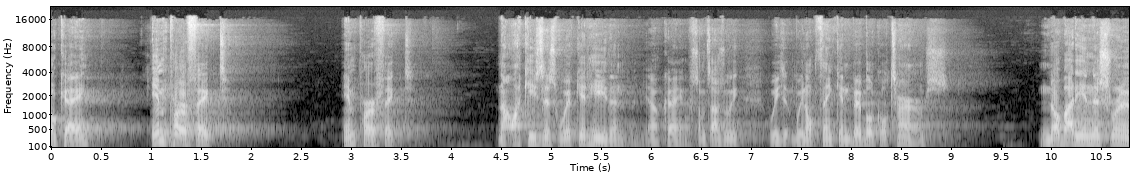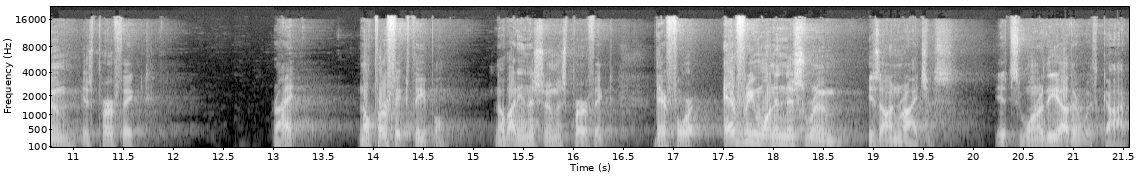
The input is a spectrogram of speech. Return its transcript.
okay, imperfect, imperfect, not like he's this wicked heathen, okay? Sometimes we, we, we don't think in biblical terms. Nobody in this room is perfect, right? No perfect people. Nobody in this room is perfect. Therefore, everyone in this room is unrighteous. It's one or the other with God.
